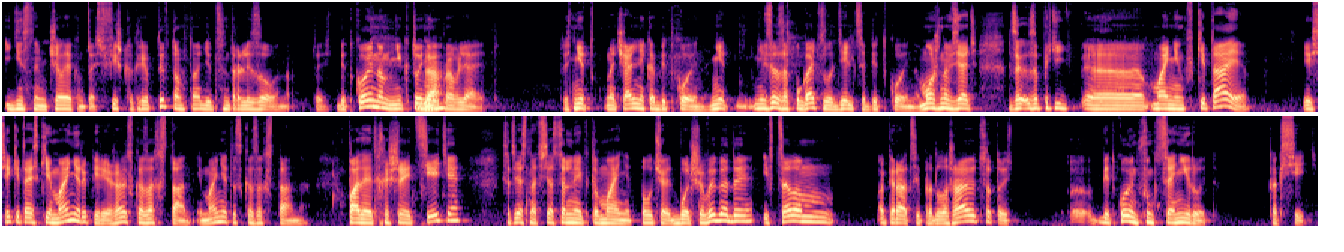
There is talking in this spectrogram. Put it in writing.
единственным человеком. То есть фишка крипты в том, что она децентрализована. То есть биткоином никто да. не управляет. То есть нет начальника биткоина. Нет, нельзя запугать владельца биткоина. Можно взять, за, запретить э, майнинг в Китае, и все китайские майнеры переезжают в Казахстан и майнят из Казахстана. Падает хешрейт сети, соответственно, все остальные, кто майнит, получают больше выгоды, и в целом операции продолжаются, то есть э, биткоин функционирует как сеть.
